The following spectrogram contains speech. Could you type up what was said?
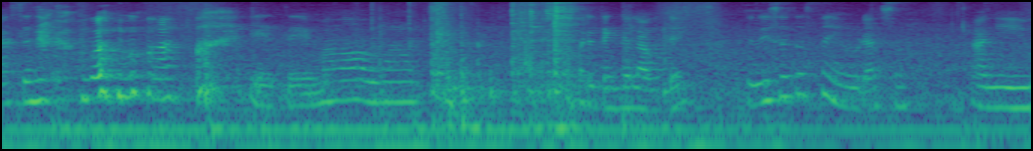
असं नका बघू येते मावा परत एकदा लावते. दिसतच नाही एवढं असं. आणि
